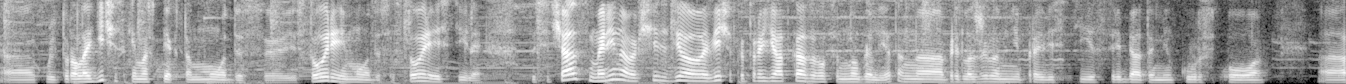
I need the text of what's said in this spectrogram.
э, культурологическим аспектом моды, с историей моды, с историей стиля. То сейчас Марина вообще сделала вещь, от которой я отказывался много лет. Она предложила мне провести с ребятами курс по э,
